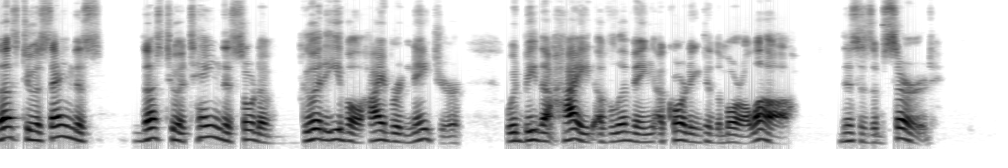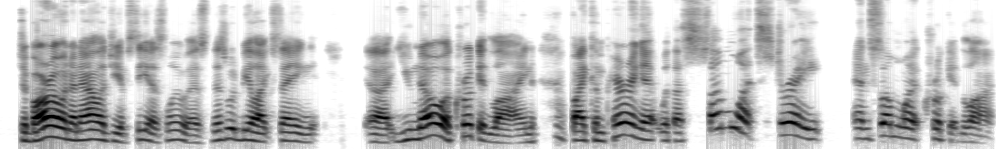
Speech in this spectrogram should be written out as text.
Thus to attain this thus to attain this sort of good evil hybrid nature, would be the height of living according to the moral law. This is absurd. To borrow an analogy of C.S. Lewis, this would be like saying uh, you know a crooked line by comparing it with a somewhat straight and somewhat crooked line.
